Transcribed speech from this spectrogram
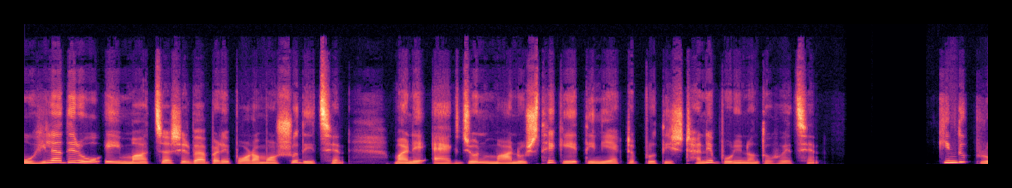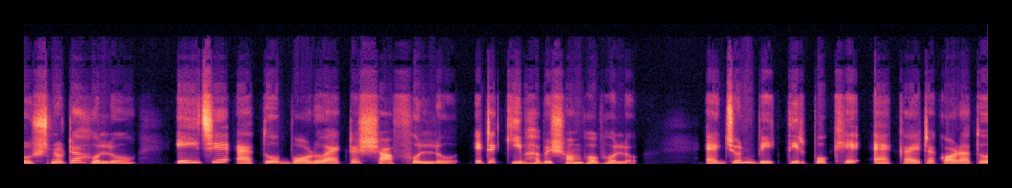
মহিলাদেরও এই মাছ চাষের ব্যাপারে পরামর্শ দিচ্ছেন মানে একজন মানুষ থেকে তিনি একটা প্রতিষ্ঠানে পরিণত হয়েছেন। কিন্তু প্রশ্নটা হলো এই যে এত বড় একটা সাফল্য, এটা কীভাবে সম্ভব হলো? একজন ব্যক্তির পক্ষে একা এটা করা তো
